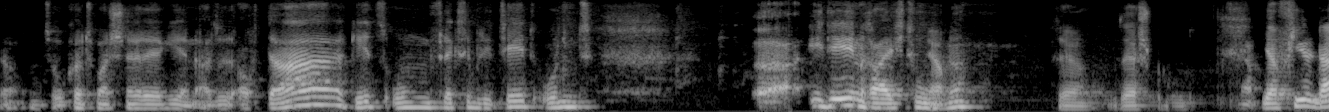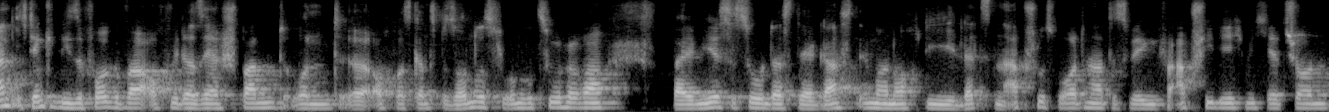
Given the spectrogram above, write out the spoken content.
ja. Und so könnte man schnell reagieren. Also auch da geht es um Flexibilität und äh, Ideenreichtum. Ja. Ne? Sehr, sehr spannend. Ja. ja. vielen Dank. Ich denke, diese Folge war auch wieder sehr spannend und äh, auch was ganz Besonderes für unsere Zuhörer. Bei mir ist es so, dass der Gast immer noch die letzten Abschlussworte hat. Deswegen verabschiede ich mich jetzt schon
